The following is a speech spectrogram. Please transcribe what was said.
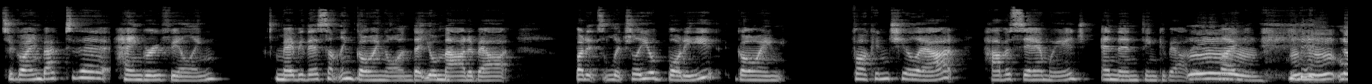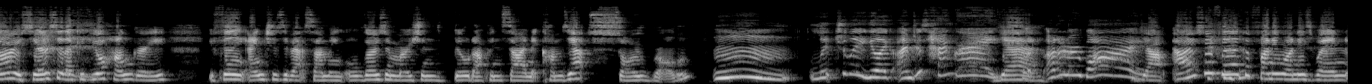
So, going back to the hangry feeling, maybe there's something going on that you're mad about, but it's literally your body going, fucking chill out, have a sandwich, and then think about it. Mm. Like, Mhm. No, seriously, like if you're hungry, you're feeling anxious about something, all those emotions build up inside and it comes out so wrong. Mm, literally, you're like, I'm just hungry. Yeah. I don't know why. Yeah. I also feel like a funny one is when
